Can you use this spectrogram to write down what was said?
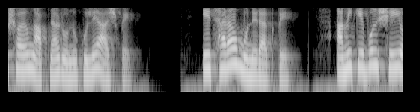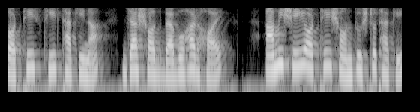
স্বয়ং আপনার অনুকূলে আসবে। এছাড়াও মনে রাখবে, আমি কেবল সেই অর্থেই স্থির থাকি না যা সদ্ব্যবহার হয়, আমি সেই অর্থেই সন্তুষ্ট থাকি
